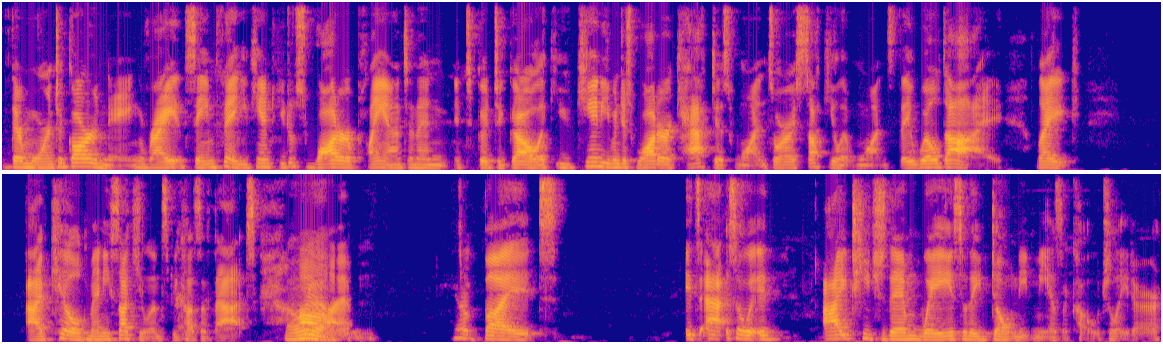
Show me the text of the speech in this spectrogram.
they're more into gardening, right? Same thing. You can't, you just water a plant and then it's good to go. Like you can't even just water a cactus once or a succulent once. They will die. Like, I've killed many succulents because of that. Oh yeah. Um, yep. But it's at, so it I teach them ways so they don't need me as a coach later.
